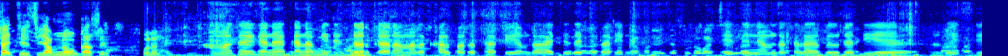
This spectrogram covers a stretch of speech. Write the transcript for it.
চাইতেছি আপনার কাছে। বলেন। আমাকে এখানে একখানা ব্রিজ দরকার আমরা খালপাড়ে থাকি আমরা হাইতে যেতে পারি না। এই জন্য আমরা খেলার বেউটা দিয়ে রয়েছি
